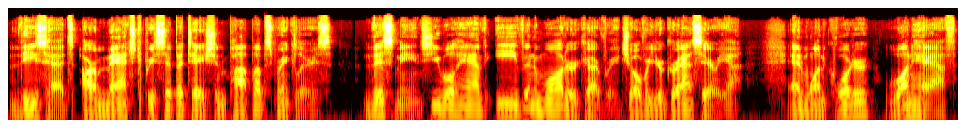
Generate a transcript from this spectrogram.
These heads are matched precipitation pop-up sprinklers. This means you will have even water coverage over your grass area, and one quarter, one half,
